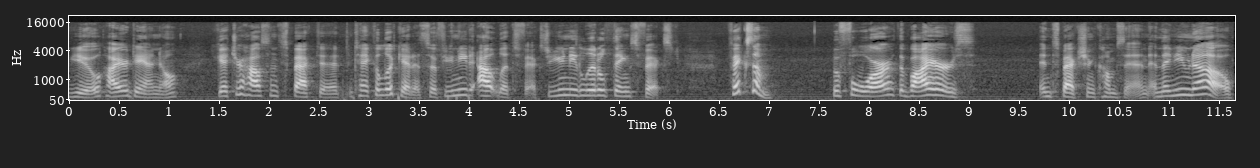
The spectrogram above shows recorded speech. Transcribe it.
you hire Daniel, get your house inspected, and take a look at it. So if you need outlets fixed or you need little things fixed, fix them before the buyer's inspection comes in, and then you know.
